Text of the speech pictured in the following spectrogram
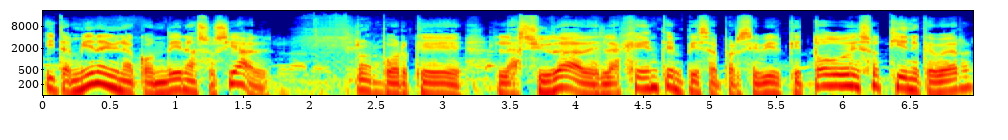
y también hay una condena social. Porque las ciudades, la gente empieza a percibir que todo eso tiene que ver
